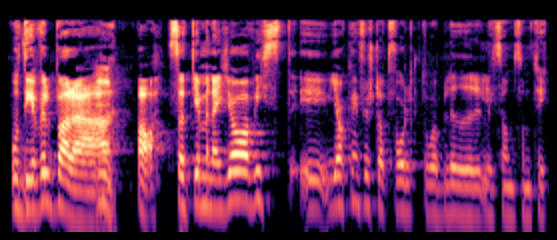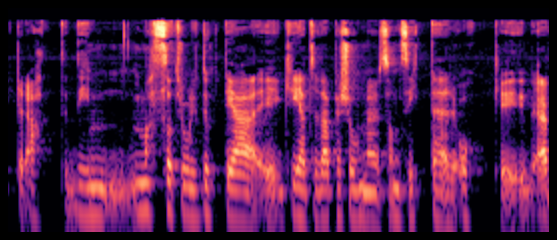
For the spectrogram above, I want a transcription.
Och det är väl bara, Mm. ja. Så att jag menar, ja visst, eh, jag kan ju förstå att folk då blir liksom som tycker att det är massa otroligt duktiga eh, kreativa personer som sitter och eh,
